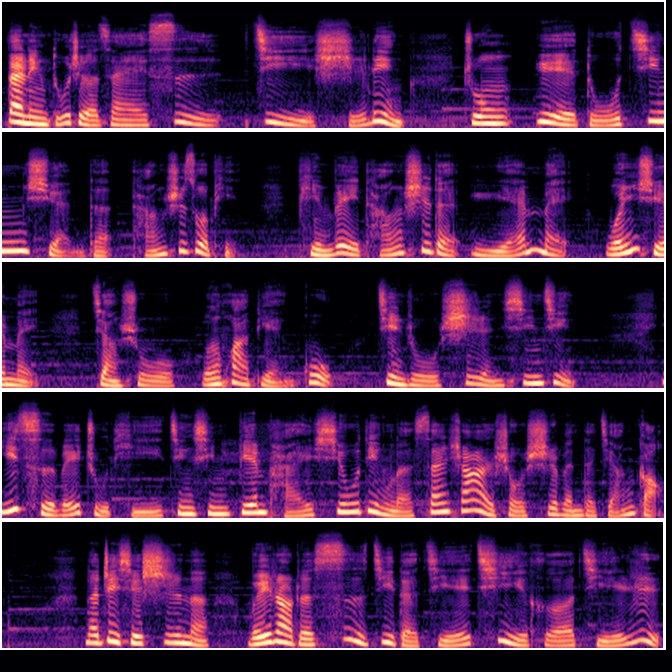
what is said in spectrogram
带领读者在四季时令中阅读精选的唐诗作品，品味唐诗的语言美、文学美，讲述文化典故，进入诗人心境。以此为主题，精心编排修订了三十二首诗文的讲稿。那这些诗呢，围绕着四季的节气和节日。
